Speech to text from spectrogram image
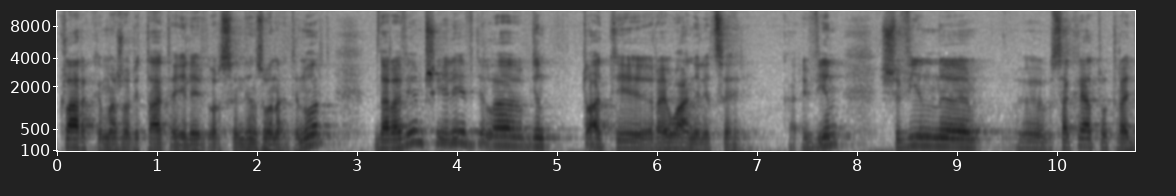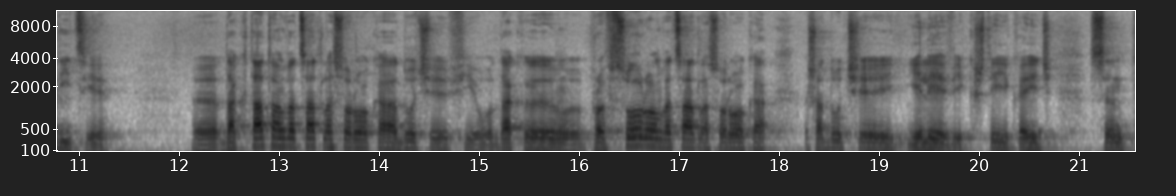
Clar că majoritatea elevilor sunt din zona de nord, dar avem și elevi de la, din toate raioanele țării care vin și vin, s-a creat o tradiție dacă tata a învățat la Soroca, aduce fiul. Dacă profesorul a învățat la Soroca, își aduce elevii. Știi că aici sunt,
